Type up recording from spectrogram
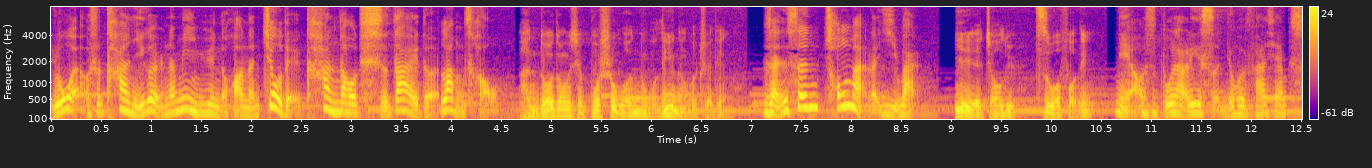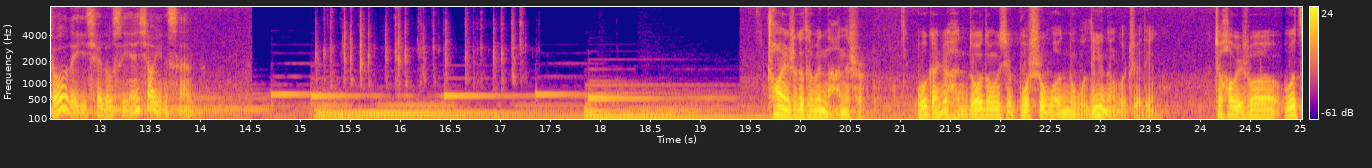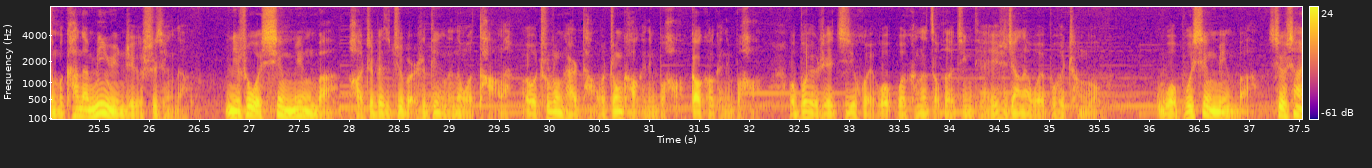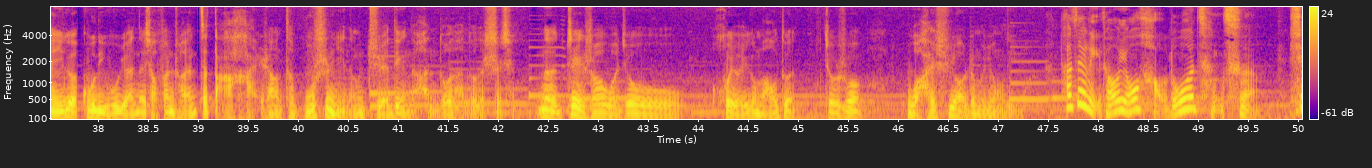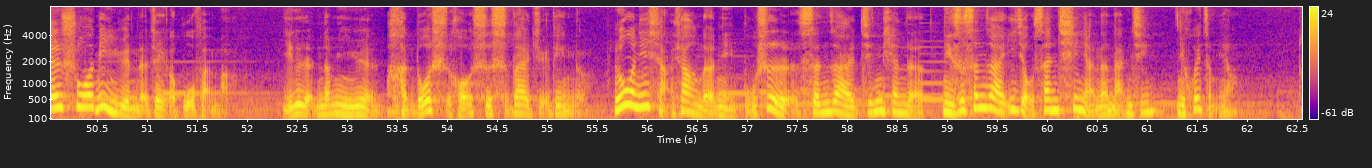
如果要是看一个人的命运的话呢，就得看到时代的浪潮。很多东西不是我努力能够决定的。人生充满了意外，夜夜焦虑，自我否定。你要是读点历史，你就会发现，所有的一切都是烟消云散的。创业是个特别难的事儿，我感觉很多东西不是我努力能够决定的。就好比说我怎么看待命运这个事情呢？你说我信命吧，好，这辈子剧本是定的，那我躺了。我初中开始躺，我中考肯定不好，高考肯定不好，我不会有这些机会，我我可能走不到今天，也许将来我也不会成功。我不信命吧，就像一个孤立无援的小帆船在大海上，它不是你能决定的很多很多的事情。那这个时候我就会有一个矛盾，就是说我还需要这么用力吗？它这里头有好多层次。先说命运的这个部分吧，一个人的命运很多时候是时代决定的。如果你想象的你不是生在今天的，你是生在一九三七年的南京，你会怎么样？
